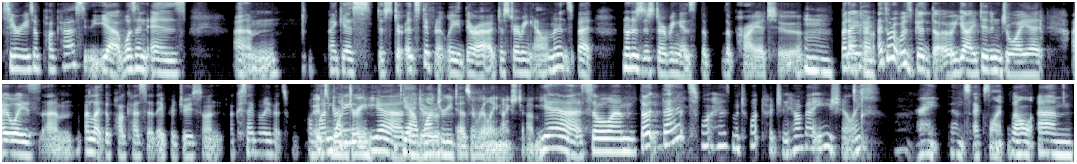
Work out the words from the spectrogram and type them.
series of podcasts. Yeah, it wasn't as um, I guess distur- it's definitely there are disturbing elements, but not as disturbing as the the prior two. Mm, But okay. I I thought it was good though. Yeah, I did enjoy it. I always um I like the podcast that they produce on because I believe it's on it's Wondery. Wondery. Yeah, yeah. do. Wondery does a really nice job. Yeah, so um th- that's what has my twat twitching. How about you, Shelley? Right. That's excellent. Well, um,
